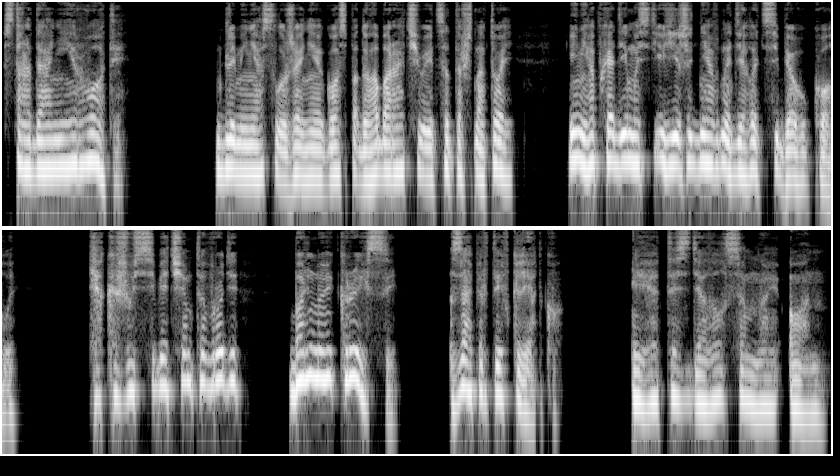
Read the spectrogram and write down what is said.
страданий и рвоты. Для меня служение Господу оборачивается тошнотой и необходимостью ежедневно делать себе уколы. Я кажусь себе чем-то вроде больной крысы, запертой в клетку. И это сделал со мной он.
